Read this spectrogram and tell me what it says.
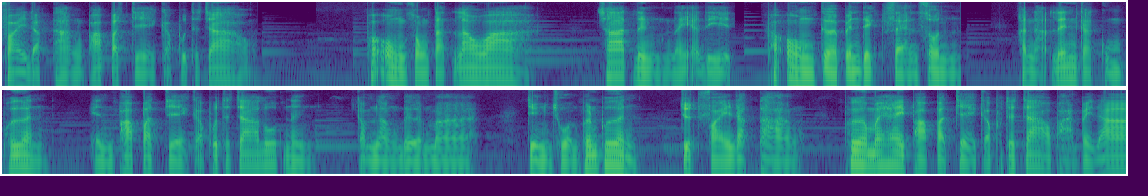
ไฟดักทางพระปัจเจกับพุทธเจ้า พระองค์ทรงตัดเล่าว่า ชาติหนึ่งในอดีต พระองค์เกิดเป็นเด็กแสนสน ขณะเล่นกับกลุ่มเพื่อน เห็นพระปัจเจกับพุทธเจ้ารูปหนึ่งกำลังเดินมา จึงชวนเพื่อนๆ จุดไฟดักทาง เพื่อไม่ให้พระปัจเจกับพุทธเจ้าผ่านไปได้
